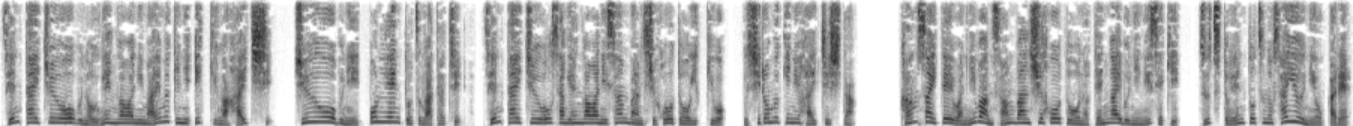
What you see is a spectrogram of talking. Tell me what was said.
船体中央部の右舷側に前向きに一機が配置し、中央部に一本煙突が立ち、船体中央左舷側に三番手砲塔一機を後ろ向きに配置した。関西艇は2番3番主砲塔の天外部に2隻ずつと煙突の左右に置かれ、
